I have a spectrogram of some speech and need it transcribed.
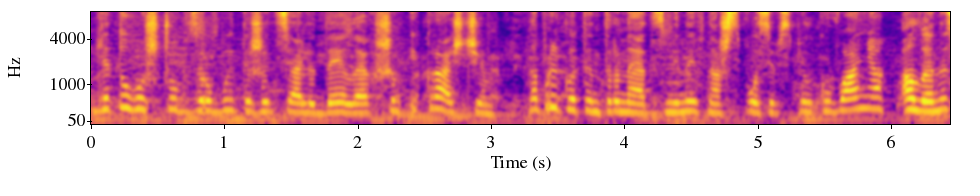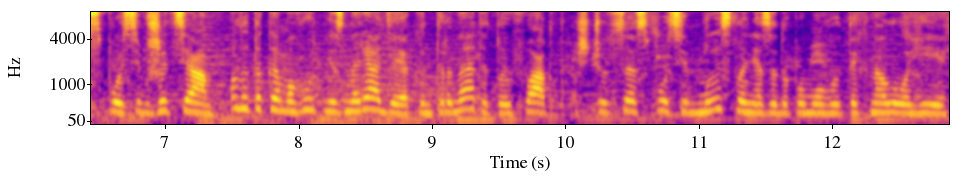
для того, щоб зробити життя людей легшим і кращим. Наприклад, інтернет змінив наш спосіб спілкування, але не спосіб життя. Але таке могутнє знаряддя, як інтернет, і той факт, що це спосіб мислення за допомогою технології,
